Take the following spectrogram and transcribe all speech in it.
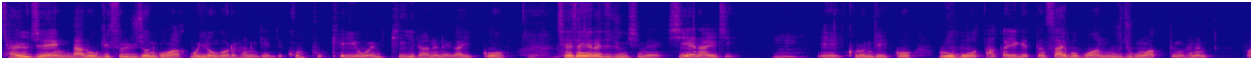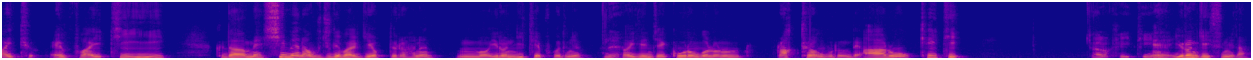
자율주행, 나노기술, 유전공학 뭐 이런 거를 하는 게 이제 콤프, KOMP라는 애가 있고 네. 재생에너지 중심의 CNRG 음. 예, 그런 게 있고 로봇 아까 얘기했던 사이버 보안, 우주공학 등 하는 파이트, FITE 그 다음에 심해나 우주개발 기업들을 하는 음, 뭐 이런 ETF거든요. 네. 어, 이게 이제 그런 걸로는 락트라고 부르는데 ROKT RKT 예, 이런 게 있습니다.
